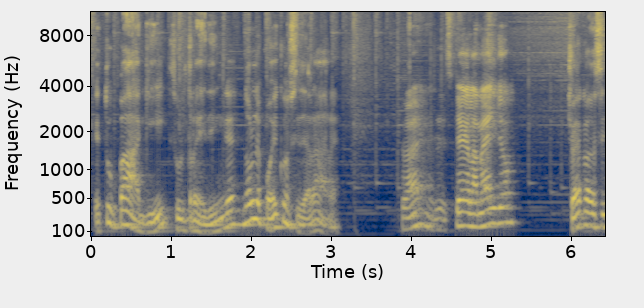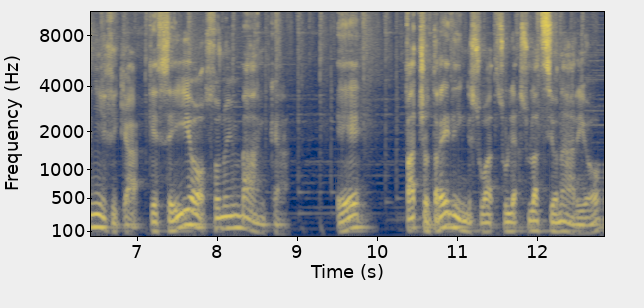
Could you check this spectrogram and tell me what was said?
che tu paghi sul trading, non le puoi considerare. Cioè, spiegala meglio. Cioè cosa significa? Che se io sono in banca e faccio trading su, sull'azionario.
